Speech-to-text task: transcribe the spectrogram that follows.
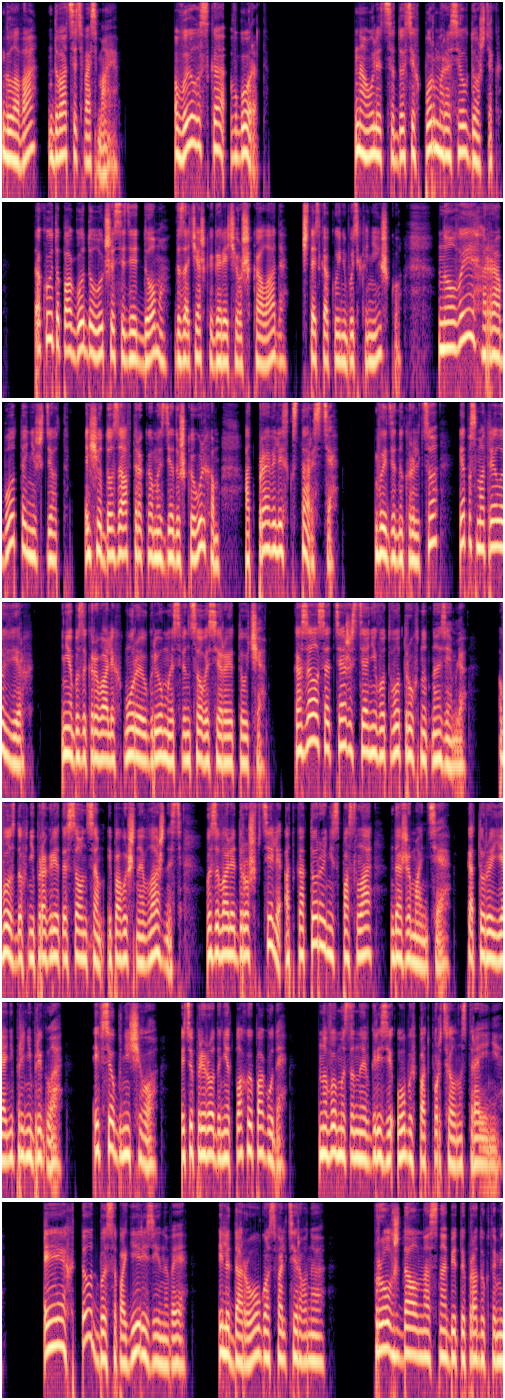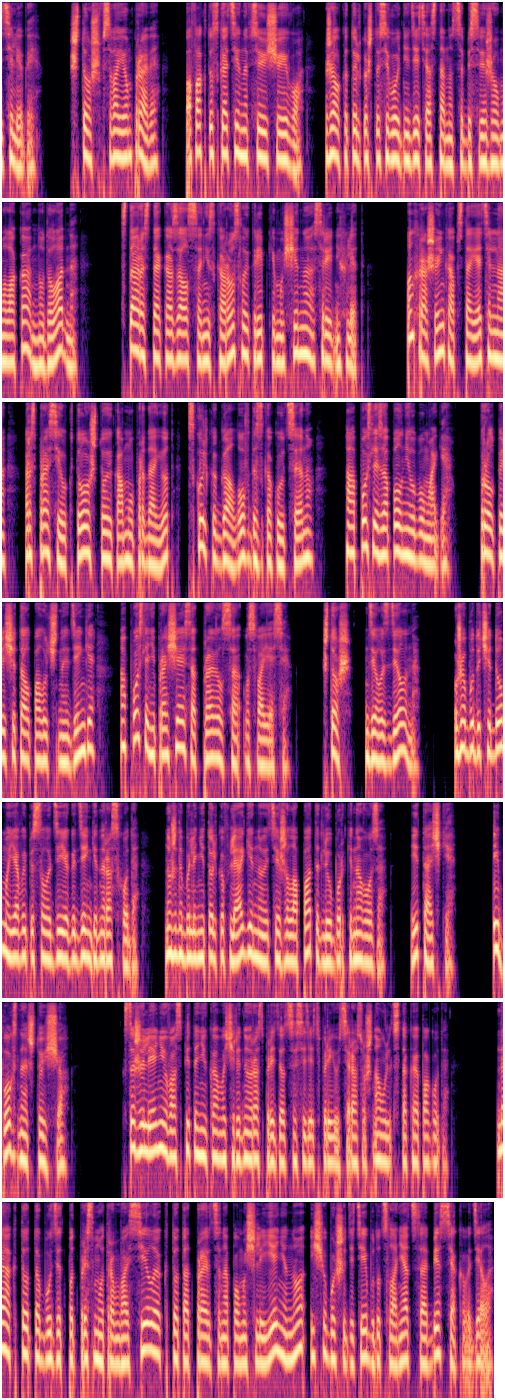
Глава 28. Вылазка в город. На улице до сих пор моросил дождик. Такую-то погоду лучше сидеть дома, да за чашкой горячего шоколада, читать какую-нибудь книжку. Но, вы, работа не ждет. Еще до завтрака мы с дедушкой Ульхом отправились к старости. Выйдя на крыльцо, я посмотрела вверх. Небо закрывали хмурые, угрюмые, свинцово-серые тучи. Казалось, от тяжести они вот-вот рухнут на землю — Воздух, не прогретый солнцем и повышенная влажность, вызывали дрожь в теле, от которой не спасла даже мантия, которой я не пренебрегла. И все бы ничего, ведь у природы нет плохой погоды. Но вымазанная в грязи обувь подпортила настроение. Эх, тут бы сапоги резиновые. Или дорогу асфальтированную. Фрол ждал нас набитой продуктами телегой. Что ж, в своем праве. По факту скотина все еще его — Жалко только, что сегодня дети останутся без свежего молока, ну да ладно. Старостой оказался низкорослый, крепкий мужчина средних лет. Он хорошенько, обстоятельно расспросил, кто, что и кому продает, сколько голов да за какую цену, а после заполнил бумаги. Фрол пересчитал полученные деньги, а после, не прощаясь, отправился в Освояси. Что ж, дело сделано. Уже будучи дома, я выписала Диего деньги на расходы — Нужны были не только фляги, но и те же лопаты для уборки навоза. И тачки. И бог знает, что еще. К сожалению, воспитанникам в очередной раз придется сидеть в приюте, раз уж на улице такая погода. Да, кто-то будет под присмотром Василы, кто-то отправится на помощь Лиене, но еще больше детей будут слоняться без всякого дела.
